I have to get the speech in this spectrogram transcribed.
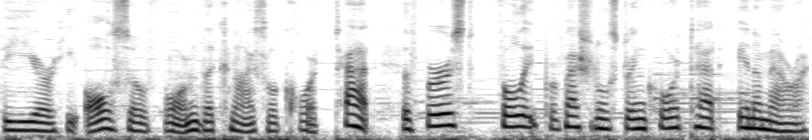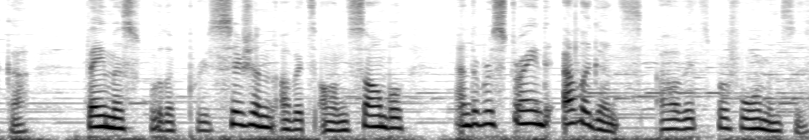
the year he also formed the Kneisel Quartet, the first fully professional string quartet in America famous for the precision of its ensemble and the restrained elegance of its performances.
